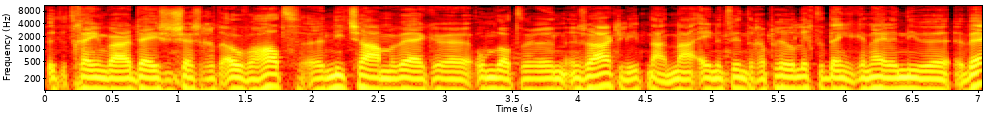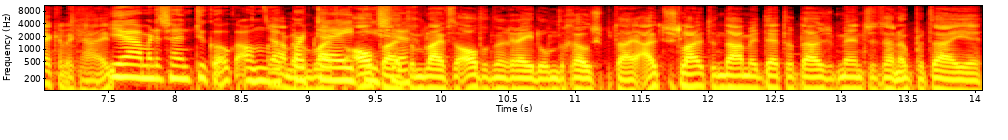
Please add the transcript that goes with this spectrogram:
hetgeen waar D66 het over had, uh, niet samenwerken omdat er een, een, zaak liep. Nou, na 21 april ligt er denk ik een hele nieuwe werkelijkheid. Ja, maar er zijn natuurlijk ook andere ja, maar partijen dan altijd, die zeggen... Dan blijft er altijd een reden om de grootste partij uit te sluiten. En daarmee 30.000 mensen. Er zijn ook partijen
